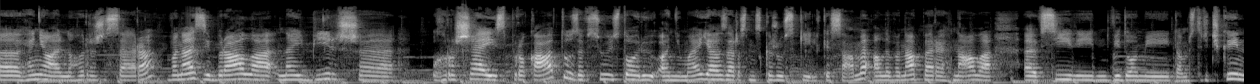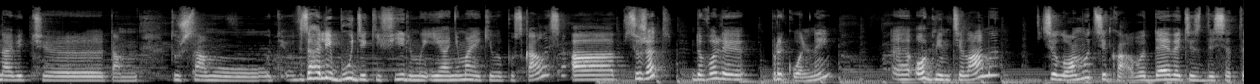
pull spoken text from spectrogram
геніального режисера. Вона зібрала найбільше грошей з прокату за всю історію аніме. Я зараз не скажу скільки саме, але вона перегнала е, всі відомі там стрічки, навіть е, там ту ж саму взагалі будь-які фільми і аніме, які випускалися. А сюжет доволі прикольний. Е, Обмін тілами в цілому цікаво. 9 із 10.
